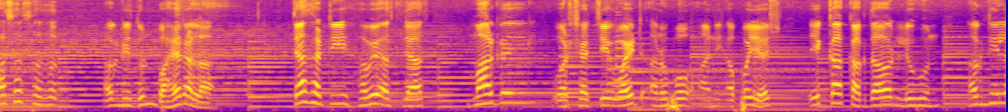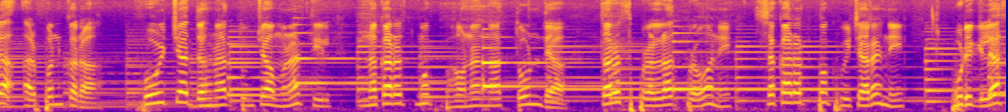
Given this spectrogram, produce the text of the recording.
हसत हसत अग्नीतून बाहेर आला. त्यासाठी हवे असल्यास मार्गील वर्षाचे वाईट अनुभव आणि अपयश एका कागदावर लिहून अग्नीला अर्पण करा. होळीच्या दहनात तुमच्या मनातील नकारात्मक भावनांना तोंड द्या. तरच प्रल्हाद प्रमाणे सकारात्मक विचाराने पुढे गेल्यास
